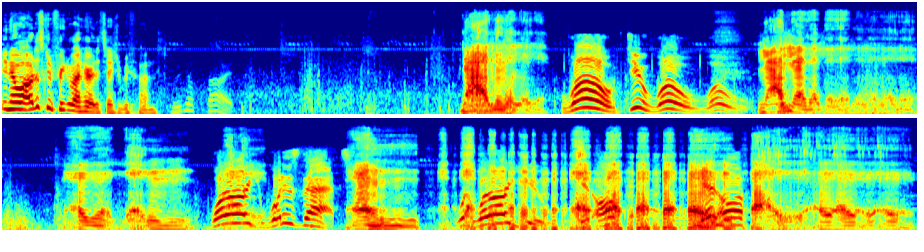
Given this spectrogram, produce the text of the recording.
You know what? I'm just gonna freak about here at the station. It'll be fun. who's outside? Whoa, dude! Whoa, whoa! What are you? What is that? What, what are you? Get off! Get off!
